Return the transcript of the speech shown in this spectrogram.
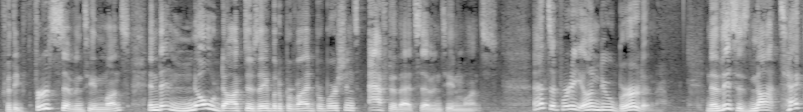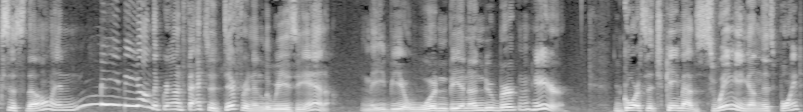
for the first 17 months and then no doctors able to provide abortions after that 17 months. That's a pretty undue burden. Now this is not Texas though and maybe on the ground facts are different in Louisiana. Maybe it wouldn't be an undue burden here. Gorsuch came out swinging on this point,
